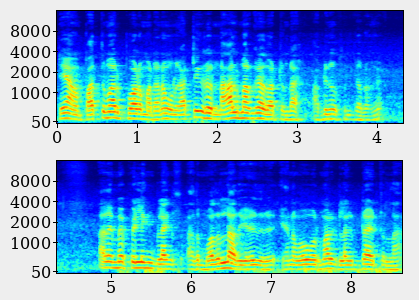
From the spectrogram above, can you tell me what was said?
டே அவன் பத்து மார்க் போட மாட்டானா? உனக்கு அட்லீஸ்ட் ஒரு நாலு மார்க்காக வரட்டும்டா அப்படின்னு சொல்லி தருவாங்க. அதேமாதிரி ஃபில்லிங் பிளாங்க்ஸ் அது முதல்ல அது எழுதுரு. ஏன்னா ஒவ்வொரு மார்க் லெட்டாக எடுத்துடலாம்.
